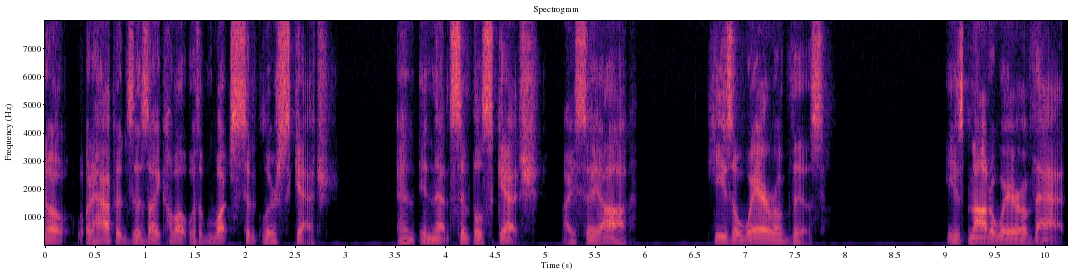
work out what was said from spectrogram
no, what happens is I come up with a much simpler sketch. And in that simple sketch, I say, ah, he's aware of this. He's not aware of that.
